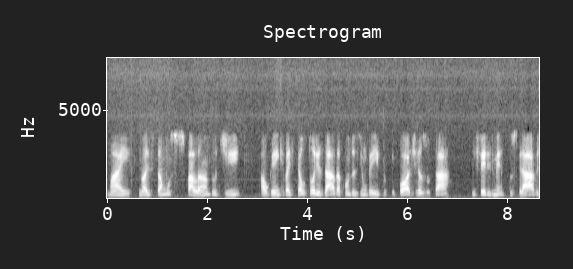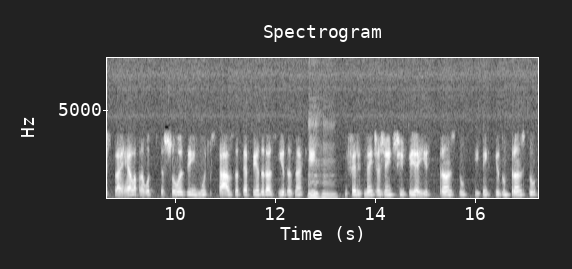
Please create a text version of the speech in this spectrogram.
mas nós estamos falando de alguém que vai ser autorizado a conduzir um veículo que pode resultar em ferimentos graves para ela, para outras pessoas e em muitos casos até perda das vidas, né? Que uhum. infelizmente a gente vê aí esse trânsito e tem sido um trânsito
